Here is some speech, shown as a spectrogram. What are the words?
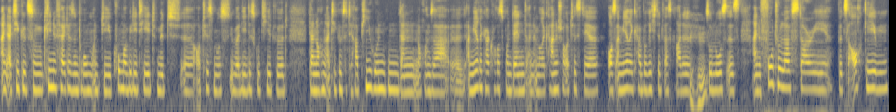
Ein Artikel zum Klinefelter-Syndrom und die Komorbidität mit äh, Autismus, über die diskutiert wird. Dann noch ein Artikel zu Therapiehunden, dann noch unser äh, Amerika-Korrespondent, ein amerikanischer Autist, der aus Amerika berichtet, was gerade mhm. so los ist. Eine Foto-Love-Story wird es auch geben.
